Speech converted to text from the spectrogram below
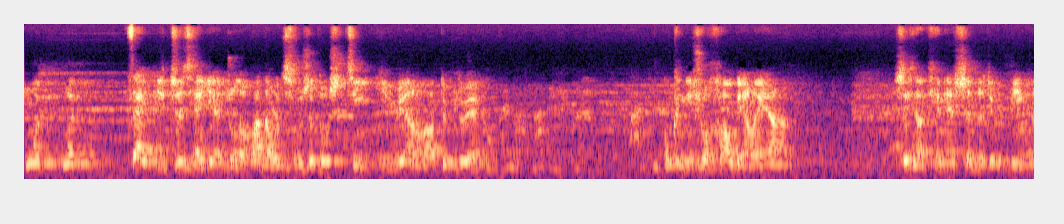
我我再比之前严重的话，那我岂不是都是进医院了，对不对？我肯定说好点了呀。谁想天天生着这个病啊？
